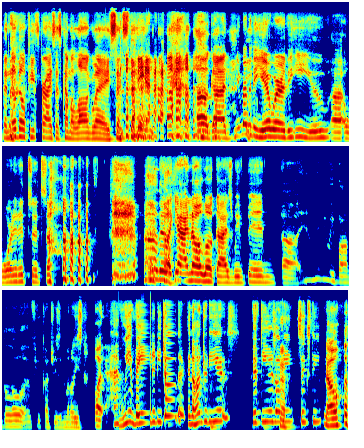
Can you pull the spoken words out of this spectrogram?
the Nobel Peace Prize has come a long way since then. oh God, you remember the year where the EU uh, awarded it to itself? oh, they're like, yeah, I know. Look, guys, we've been uh, maybe we bombed a little a few countries in the Middle East, but have we invaded each other in a hundred years? 50 years I mean 60 no. All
